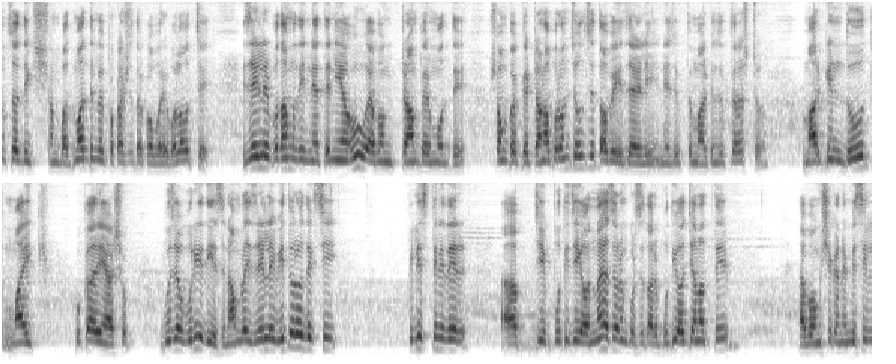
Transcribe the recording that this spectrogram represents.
আন্তর্জাতিক সংবাদ মাধ্যমে প্রকাশিত খবরে বলা হচ্ছে, ইসরায়েলের প্রধানমন্ত্রী নেতানিয়াহু এবং ট্রাম্পের মধ্যে সম্পর্কে টানাপোড়ন চলছে, তবে ইসরায়েলি নিযুক্ত মার্কিন যুক্তরাষ্ট্র, মার্কিন দূত মাইক হুকারে আসব গুজব উড়িয়ে দিয়েছেন। আমরা ইসরায়েলের ভিতরেও দেখছি ফিলিস্তিনিদের যে প্রতি যে অন্যায় আচরণ করছে তার প্রতিবাদ জানাতে এবং সেখানে মিছিল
